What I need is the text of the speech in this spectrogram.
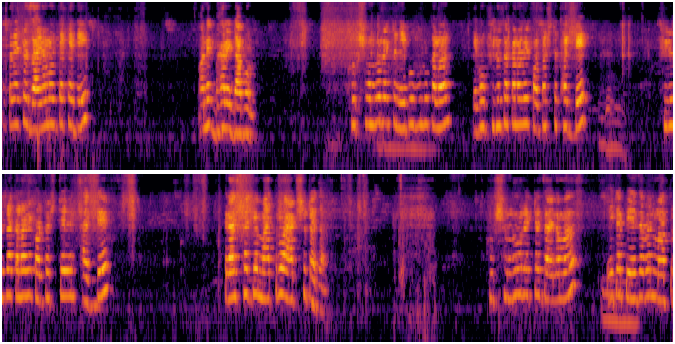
এরপরে একটা জায়নামাজ দেখে দিই। অনেক ভারী ডাবল। খুব সুন্দর একটা নেবু ব্লু কালার এবং ফিরোজা কালারের কন্ট্রাস্টে থাকবে। ফিরোজা কালারের কন্ট্রাস্টে থাকবে। প্রাইস থাকবে মাত্র আটশো টাকা। খুব সুন্দর একটা জায়নামাজ এটা পেয়ে যাবেন মাত্র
